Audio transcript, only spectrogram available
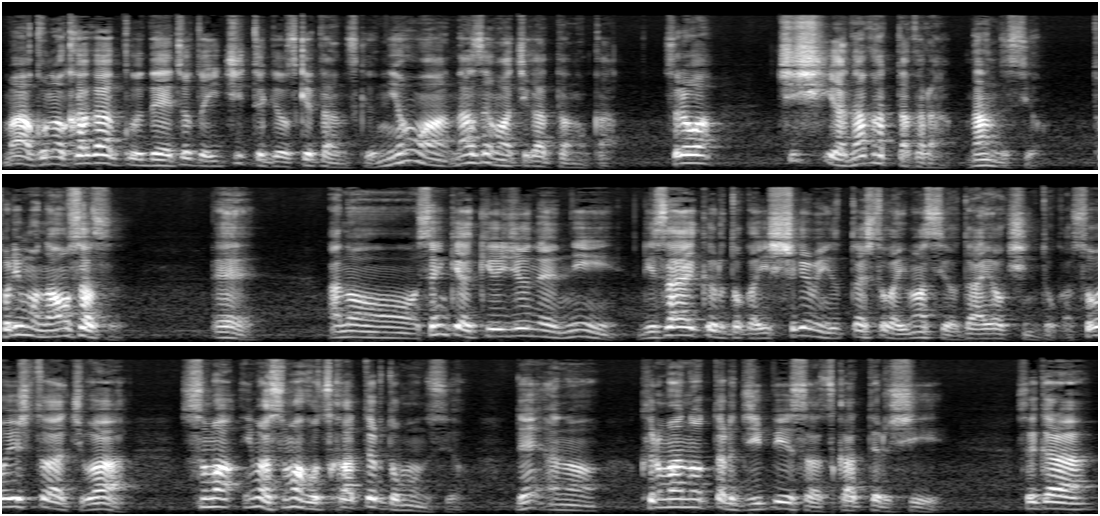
まあこの科学でちょっと1って気をつけたんですけど日本はなぜ間違ったのかそれは知識がなかったからなんですよ。取りも直さず。ええあの1990年にリサイクルとか一生懸命言った人がいますよダイオキシンとかそういう人たちはスマ今スマホ使ってると思うんですよ。であの車に乗ったら GPS は使ってるしそれから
